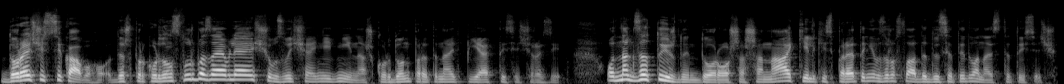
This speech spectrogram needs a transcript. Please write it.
До речі, з цікавого, Держприкордонслужба заявляє, що в звичайні дні наш кордон перетинають 5 тисяч разів. Однак за тиждень до Роша Шана кількість перетинів зросла до 10-12 тисяч.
